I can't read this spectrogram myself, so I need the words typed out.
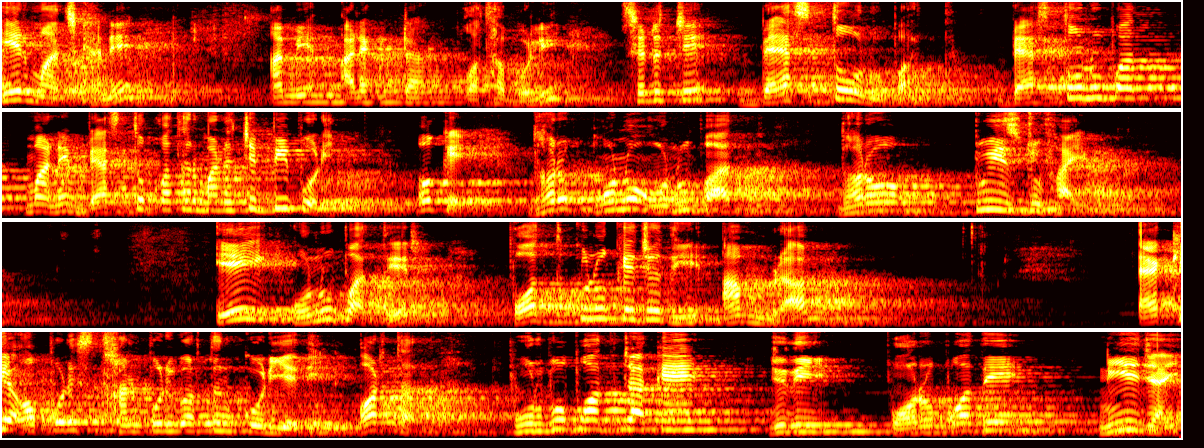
এর মাঝখানে আমি আরেকটা কথা বলি। সেটা হচ্ছে ব্যস্ত অনুপাত। ব্যস্ত অনুপাত মানে ব্যস্ত কথার মানে হচ্ছে বিপরীত। ওকে, ধরো কোনো অনুপাত, ধরো টু ইজ টু ফাইভ এই অনুপাতের পদগুলোকে যদি আমরা একে অপরের স্থান পরিবর্তন করিয়ে দিই, অর্থাৎ পূর্বপদটাকে যদি পরপদে নিয়ে যাই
